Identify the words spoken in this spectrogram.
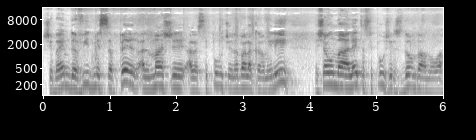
שבהם דוד מספר על, ש... על הסיפור של נבל הכרמלי, ושם הוא מעלה את הסיפור של סדום ועמורה.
